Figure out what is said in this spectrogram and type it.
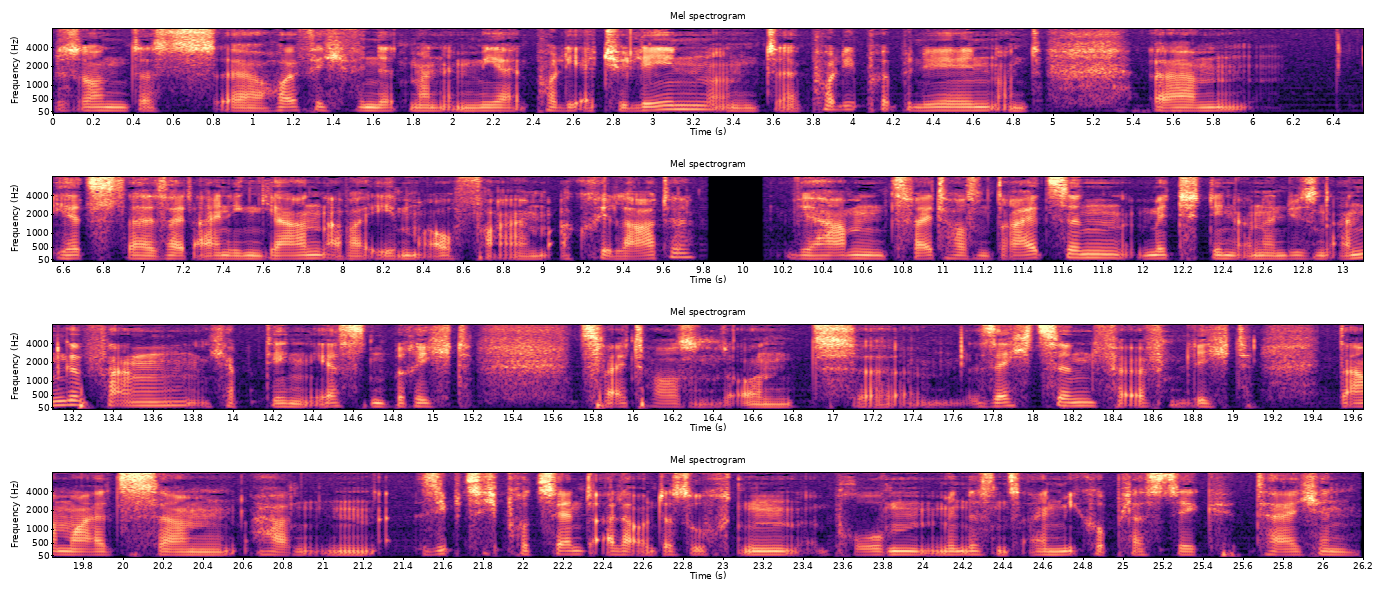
besonders äh, häufig findet man im Meer Polyethylen und äh, Polypropylen und ähm, jetzt äh, seit einigen Jahren aber eben auch vor allem Acrylate. Wir haben 2013 mit den Analysen angefangen. Ich habe den ersten Bericht 2016 veröffentlicht. Damals ähm, haben 70 Prozent aller untersuchten Proben mindestens ein Mikroplastikteilchen.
